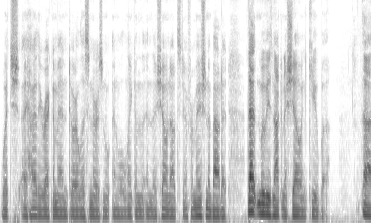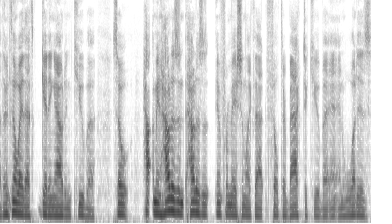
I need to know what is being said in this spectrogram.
which I highly recommend to our listeners, and, and we'll link in the, in the show notes to information about it, that movie is not going to show in Cuba uh, there's no way that's getting out in Cuba. So, how, I mean, how does how does information like that filter back to Cuba, and, and what is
